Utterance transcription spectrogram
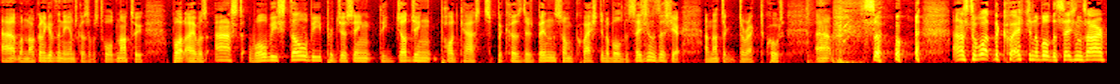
Uh, I'm not going to give the names because I was told not to, but I was asked, will we still be producing the judging podcasts because there's been some questionable decisions this year? And that's a direct quote. Uh, so, as to what the questionable decisions are,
